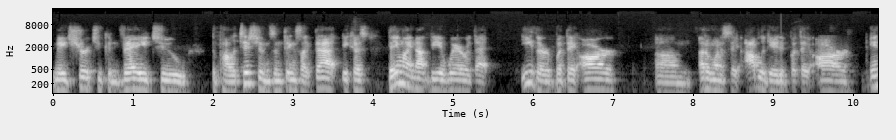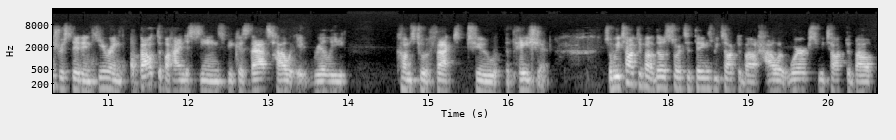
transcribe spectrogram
made sure to convey to the politicians and things like that because they might not be aware of that either, but they are, um, I don't want to say obligated, but they are interested in hearing about the behind the scenes because that's how it really comes to effect to the patient. So we talked about those sorts of things. We talked about how it works. We talked about,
